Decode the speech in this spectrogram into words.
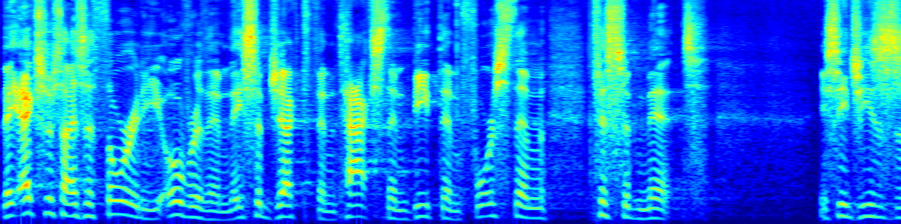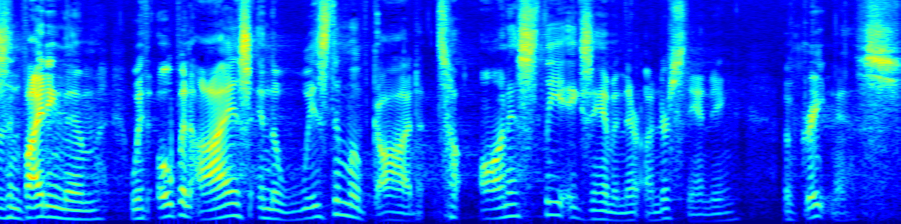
They exercise authority over them. They subject them, tax them, beat them, force them to submit. You see, Jesus is inviting them with open eyes and the wisdom of God to honestly examine their understanding of greatness.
